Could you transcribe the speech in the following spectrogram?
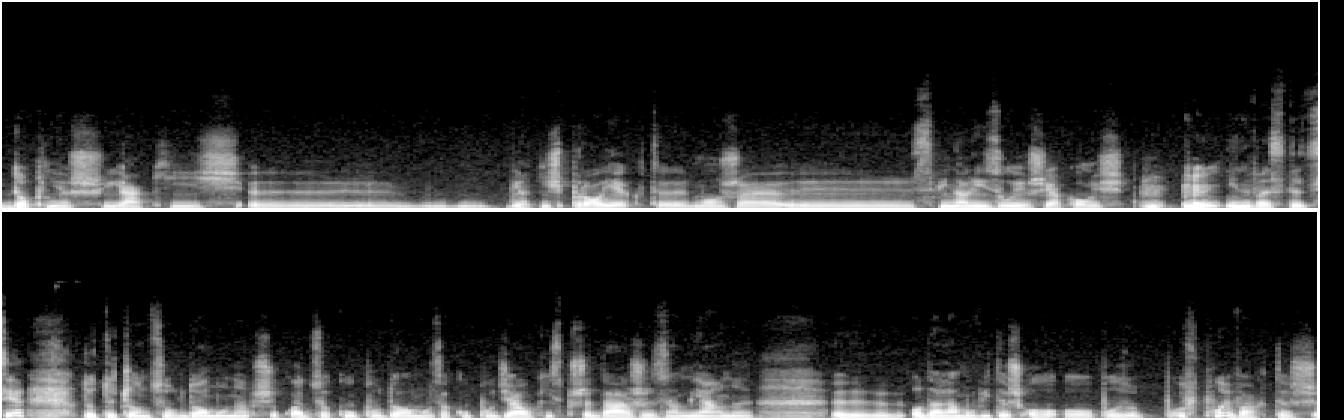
dopniesz jakiś, yy, jakiś projekt, yy, może sfinalizujesz jakąś inwestycję dotyczącą domu na przykład, zakupu domu, zakupu działki, sprzedaży, zamiany. Odala mówi też o, o wpływach też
